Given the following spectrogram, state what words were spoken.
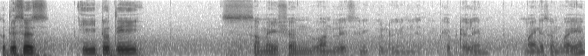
So, this is e to the summation 1 less than equal to n less than capital N minus 1 by n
